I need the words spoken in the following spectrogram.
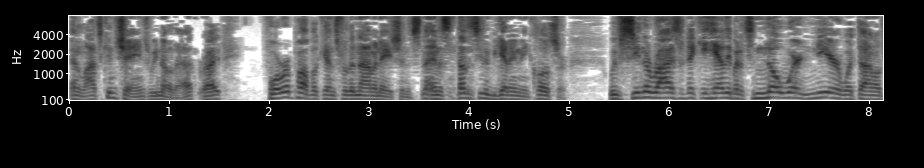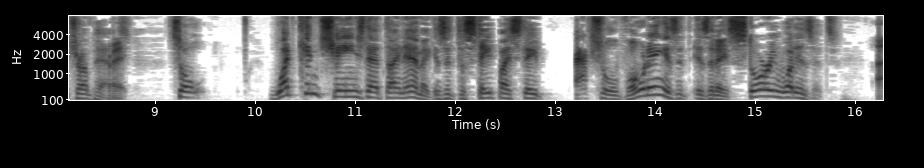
and lots can change. We know that, right? For Republicans for the nominations, and it doesn't seem to be getting any closer. We've seen the rise of Nikki Haley, but it's nowhere near what Donald Trump has. Right. So, what can change that dynamic? Is it the state by state actual voting? Is it is it a story? What is it? Uh,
